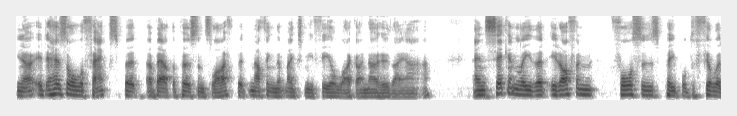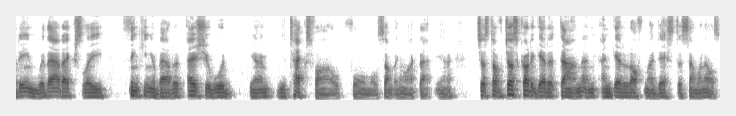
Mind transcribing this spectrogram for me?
You know, it has all the facts but about the person's life, but nothing that makes me feel like I know who they are. And secondly, that it often forces people to fill it in without actually thinking about it as you would, you know, your tax file form or something like that. You know, just I've just got to get it done and, and get it off my desk to someone else.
